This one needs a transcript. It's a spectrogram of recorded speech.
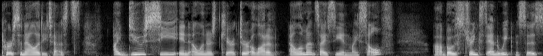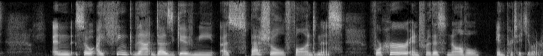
personality tests, I do see in Elinor's character a lot of elements I see in myself, uh, both strengths and weaknesses. And so I think that does give me a special fondness for her and for this novel in particular.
